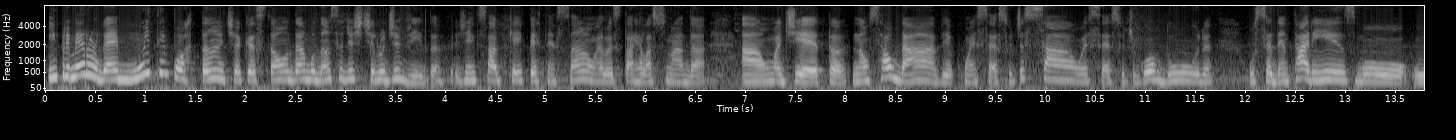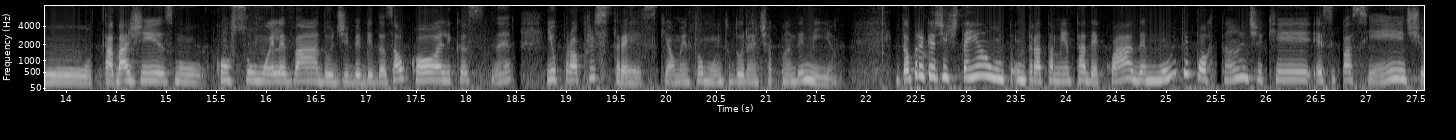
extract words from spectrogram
Em primeiro lugar, é muito importante a questão da mudança de estilo de vida. A gente sabe que a hipertensão ela está relacionada a uma dieta não saudável, com excesso de sal, excesso de gordura, o sedentarismo, o tabagismo, consumo elevado de bebidas alcoólicas, né? E o próprio estresse, que aumentou muito durante a pandemia. Então, para que a gente tenha um, um, tratamento adequado, é muito importante que esse paciente,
